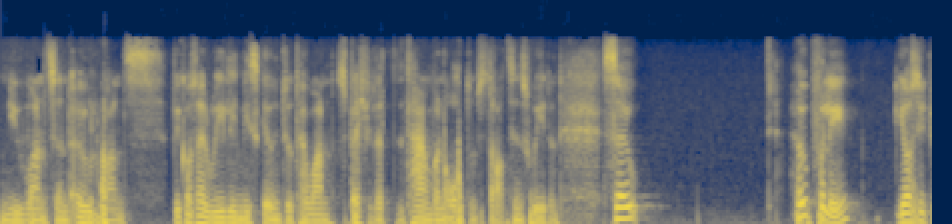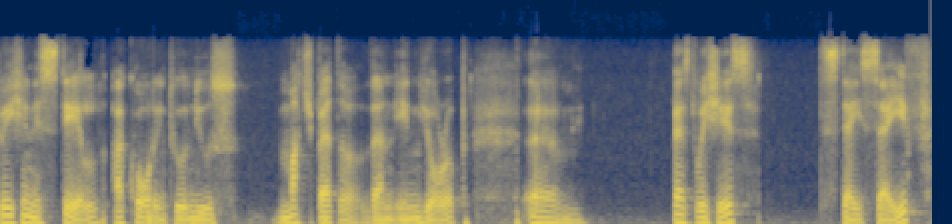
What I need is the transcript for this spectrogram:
new ones and old ones, because I really miss going to Taiwan, especially at the time when autumn starts in Sweden. So, hopefully, your situation is still, according to news, much better than in Europe. Um, best wishes, stay safe,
